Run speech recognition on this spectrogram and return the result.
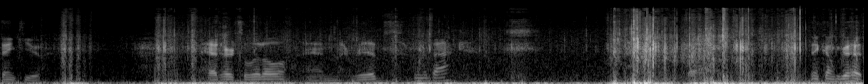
thank you. My head hurts a little and my ribs from the back. But I think I'm good.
